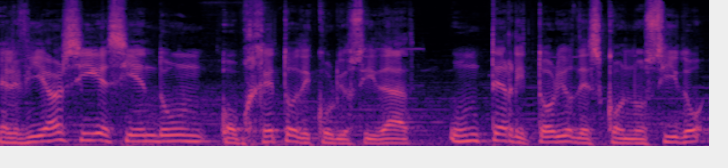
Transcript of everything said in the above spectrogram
El VR sigue siendo un objeto de curiosidad, un territorio desconocido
